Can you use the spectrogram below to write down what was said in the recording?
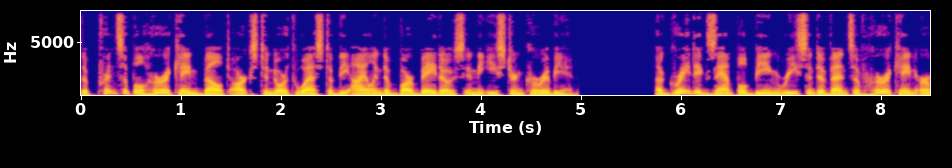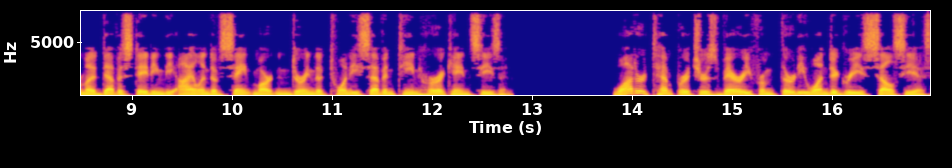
The principal hurricane belt arcs to northwest of the island of Barbados in the eastern Caribbean. A great example being recent events of Hurricane Irma devastating the island of St. Martin during the 2017 hurricane season. Water temperatures vary from 31 degrees Celsius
